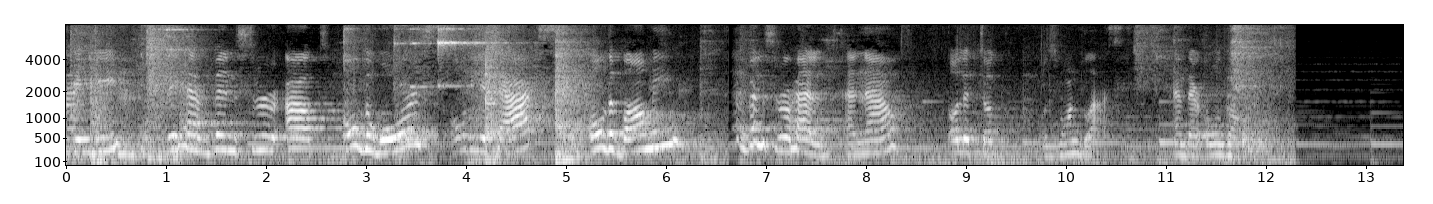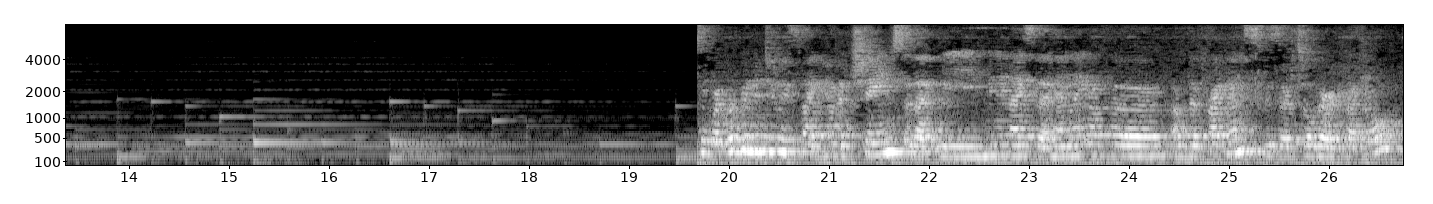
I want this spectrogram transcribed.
AD. They have been throughout all the wars, all the attacks, all the bombing. They've been through hell. And now, all it took was one blast. And they're all gone. So what we're going to do is like have a chain so that we minimize the handling of the, of the fragments because they're still very fragile.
